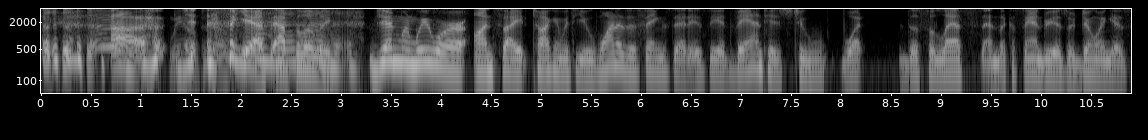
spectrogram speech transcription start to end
uh, Jen, so. yes, absolutely. Jen, when we were on site talking with you, one of the things that is the advantage to what the Celestes and the Cassandrias are doing is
